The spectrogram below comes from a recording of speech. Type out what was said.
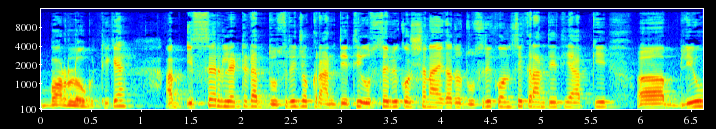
बोरलोग ठीक है? अब इससे रिलेटेड अब दूसरी जो क्रांति थी उससे भी क्वेश्चन आएगा तो दूसरी कौन सी क्रांति थी आपकी? ब्लू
